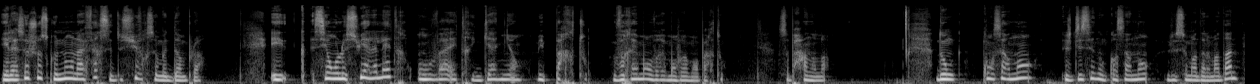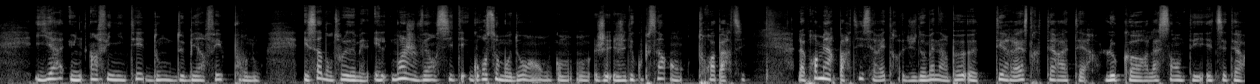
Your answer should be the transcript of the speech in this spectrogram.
Et la seule chose que nous on a à faire, c'est de suivre ce mode d'emploi. Et si on le suit à la lettre, on va être gagnant, mais partout. Vraiment, vraiment, vraiment partout. Subhanallah. Donc, concernant, je disais donc concernant le semaine de Ramadan, il y a une infinité donc de bienfaits pour nous. Et ça dans tous les domaines. Et moi, je vais en citer, grosso modo, hein, je, découpe ça en trois parties. La première partie, ça va être du domaine un peu euh, terrestre, terre à terre, le corps, la santé, etc.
